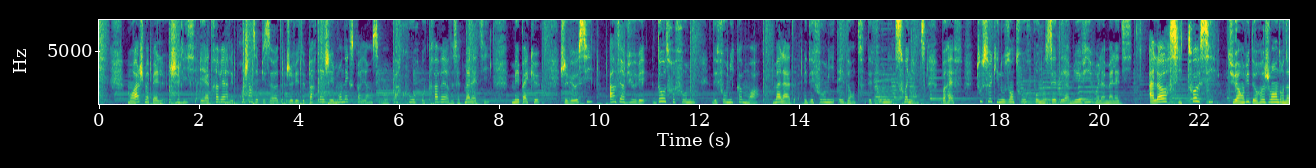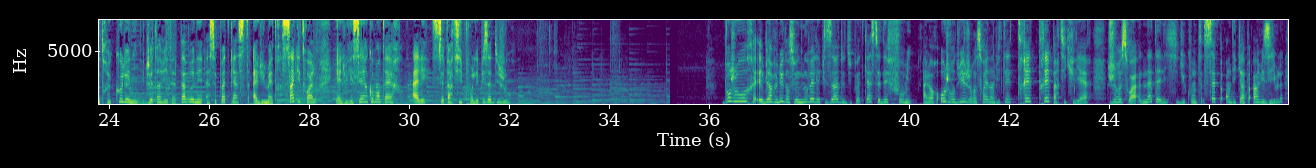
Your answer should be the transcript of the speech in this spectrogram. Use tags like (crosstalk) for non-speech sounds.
Moi, je m'appelle Julie et à travers les prochains épisodes, je vais te partager mon expérience et mon parcours au travers de cette maladie, mais pas que. Je vais aussi interviewer d'autres fourmis, des fourmis comme moi, malades, mais des fourmis aidantes, des fourmis soignantes, bref, tous ceux qui nous entourent pour nous aider à mieux vivre la maladie. Alors, si toi aussi, tu as envie de rejoindre notre colonie, je t'invite à t'abonner à ce podcast, à lui mettre 5 étoiles et à lui laisser un commentaire. Allez, c'est parti pour l'épisode du jour. Bonjour et bienvenue dans ce nouvel épisode du podcast des fourmis. Alors aujourd'hui, je reçois une invitée très très particulière. Je reçois Nathalie du compte CEP Handicap Invisible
